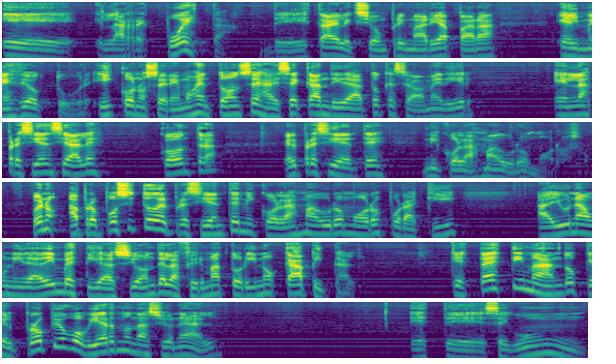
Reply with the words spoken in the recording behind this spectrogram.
eh, la respuesta de esta elección primaria para el mes de octubre. Y conoceremos entonces a ese candidato que se va a medir en las presidenciales contra el presidente Nicolás Maduro Moros. Bueno, a propósito del presidente Nicolás Maduro Moros, por aquí hay una unidad de investigación de la firma Torino Capital que está estimando que el propio gobierno nacional, este, según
